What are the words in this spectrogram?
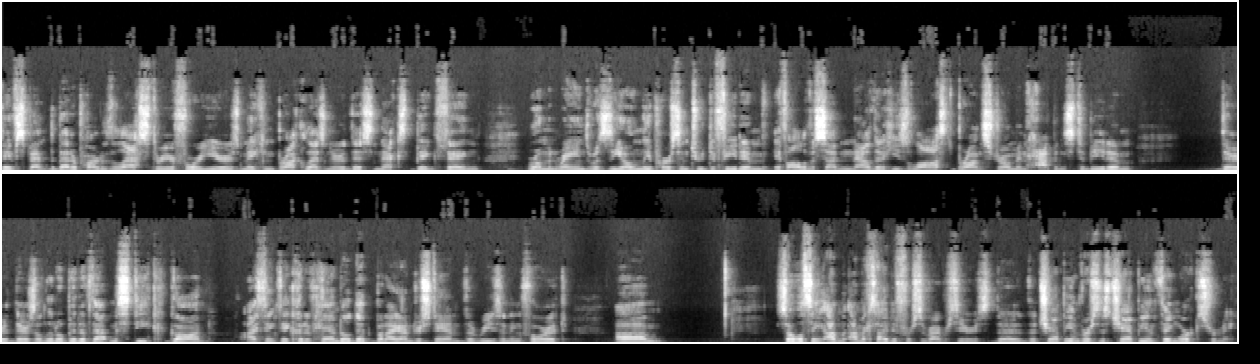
They've spent the better part of the last three or four years making Brock Lesnar this next big thing. Roman Reigns was the only person to defeat him. If all of a sudden, now that he's lost, Braun Strowman happens to beat him, there there's a little bit of that mystique gone. I think they could have handled it, but I understand the reasoning for it. Um, so we'll see. I'm I'm excited for Survivor Series. The the champion versus champion thing works for me.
